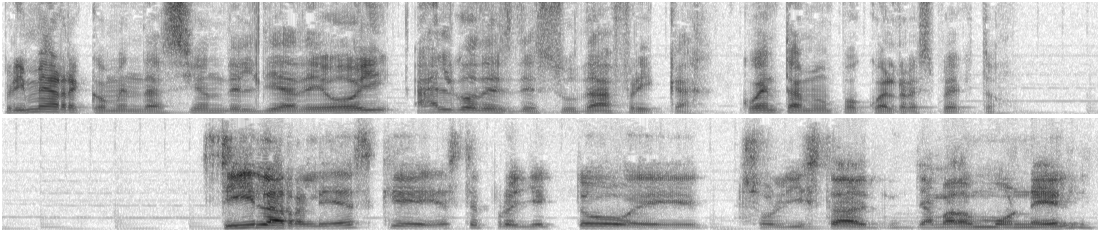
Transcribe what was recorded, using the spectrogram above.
primera recomendación del día de hoy, algo desde Sudáfrica. Cuéntame un poco al respecto. Sí, la realidad es que este proyecto eh, solista llamado Monel,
